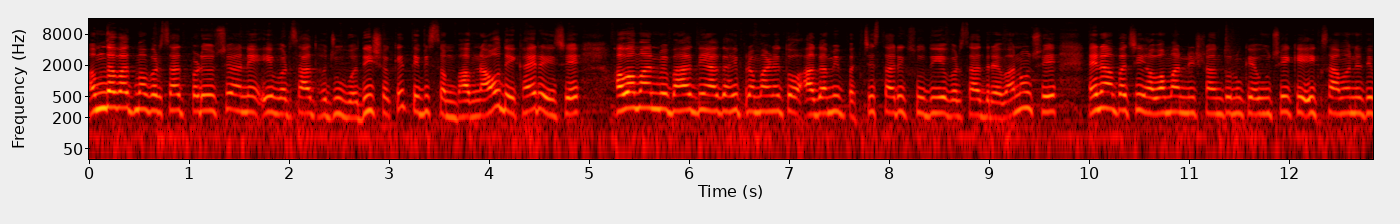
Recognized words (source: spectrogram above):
અમદાવાદમાં વરસાદ પડ્યો છે અને એ વરસાદ હજુ વધી શકે તેવી સંભાવનાઓ દેખાઈ રહી છે. હવામાન વિભાગની આગાહી પ્રમાણે તો આગામી પચીસ તારીખ સુધી એ વરસાદ રહેવાનો છે. એના પછી હવામાન નિષ્ણાંતોનું કહેવું છે કે એક સામાન્યથી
